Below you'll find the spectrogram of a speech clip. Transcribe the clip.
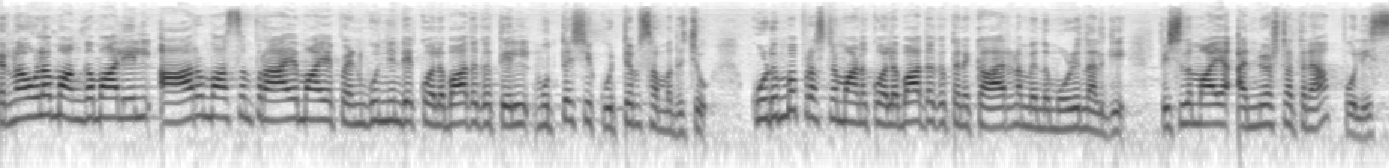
എറണാകുളം അങ്കമാലിയിൽ ആറുമാസം പ്രായമായ പെൺകുഞ്ഞിന്റെ കൊലപാതകത്തിൽ മുത്തശ്ശി കുറ്റം സമ്മതിച്ചു. കുടുംബ പ്രശ്നമാണ് കൊലപാതകത്തിന് കാരണമെന്ന് മൊഴി നൽകി. വിശദമായ അന്വേഷണത്തിന് പോലീസ്.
